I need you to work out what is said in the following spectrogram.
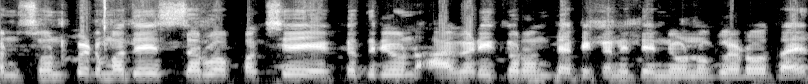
पण सोनपेठमध्ये सर्व पक्ष एकत्र येऊन आघाडी करून त्या ठिकाणी ते निवडणूक लढवत आहेत.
